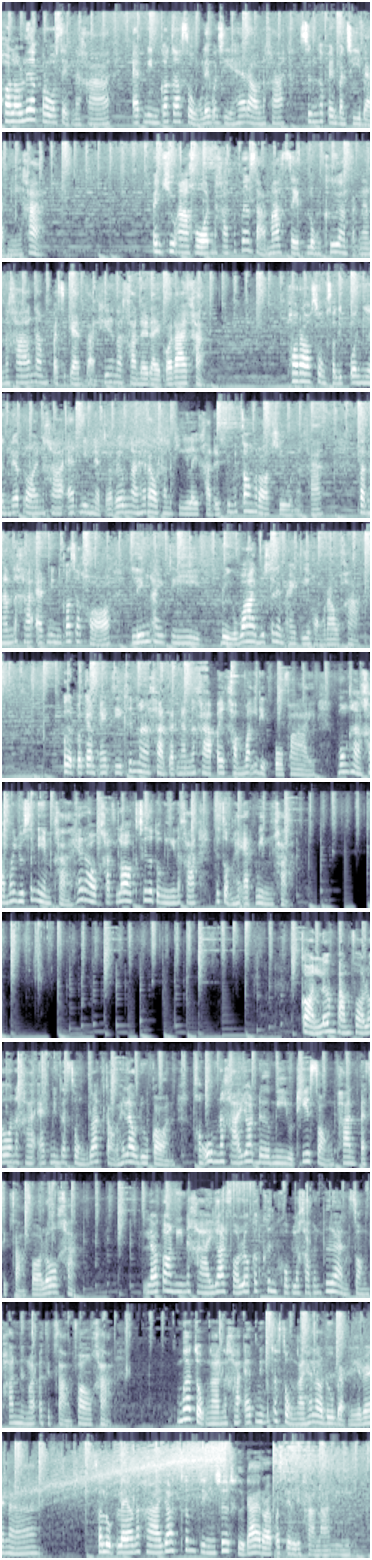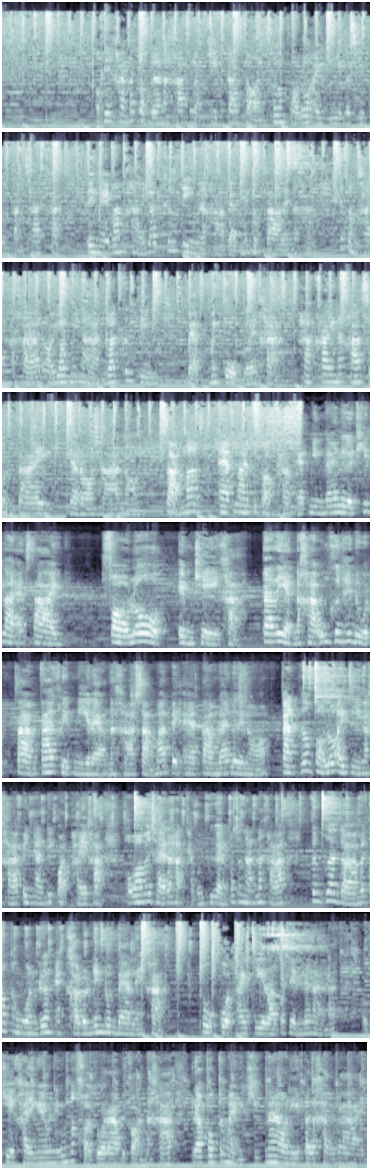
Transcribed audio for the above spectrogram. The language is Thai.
พอเราเลือกโปรเสร็จนะคะ แอดมินก็จะส่งเลขบัญชีให้เรานะคะ ซึ่งก็เป็นบัญชีแบบนี้ค่ะ เป็น QR code นะคะ เพื่อนๆสามารถเซฟลงเครื่องจากนั้นนะคะนำไปสแกนจ่ายที่ธนาคารใด ๆ ก็ได้ค่ะ พอเราส่งสลิปโอนเงินเรียบร้อยนะคะแอดมินเนี่ยจะเริ่มงานให้เราทันทีเลยค่ะ โดยที่ไม่ต้องรอคิวนะคะจากนั้นนะคะแอดมินก็จะขอลิงก์ IG หรือว่า username IG ของเราค่ะ เปิดโปรแกรม IG ขึ้นมาค่ะ จากนั้นนะคะ ไปคำว่า edit profile มองหาคำว่า username ค่ะ ให้เราคัดลอกชื่อตรงนี้นะคะ ไปส่งให้แอดมินค่ะก่อนเริ่มปั๊ม follow นะคะแอดมินจะส่งยอดเก่าให้เราดูก่อน ของอุ้มนะคะ ยอดเดิมมีอยู่ที่ 2,083 follow ค่ะ แล้วตอนนี้นะคะยอด follow ก็ขึ้นครบแล้วค่ะเพื่อนๆ 2,183 follow ค่ะ เมื่อจบงานนะคะแอดมินก็จะส่งงานให้เราดูแบบนี้ด้วยนะ สรุปแล้วนะคะ ยอดขึ้นจริงชื่อถือได้100%เปอร์เซ็นต์เลยค่ะร้านนี้ โอเคค่ะ ก็จบแล้วนะคะสำหรับคลิปการสอนเพิ่ม follow IG บัญชีคนต่างชาติค่ะ เป็นไงบ้างคะยอดขึ้นจริงนะคะ แบบไม่ตกตาเลยนะคะ ที่สำคัญนะคะรอยอดไม่นานยอดขึ้นจริง แบบไม่โกงด้วยค่ะ หากใครนะคะสนใจอย่ารอช้าเนาะสามารถแอดไลน์ไปสอบถามแอดมินได้เลยที่ Line แอดไซน์ follow mk ค่ะ รายละเอียดนะคะ อุ้มขึ้นให้ดูตามใต้คลิปนี้แล้วนะคะ สามารถไปแอดตามได้เลยเนาะ การเพิ่ม follow IG นะคะ เป็นงานที่ปลอดภัยค่ะ เพราะว่าไม่ใช้รหัสค่ะเพื่อนๆ เพราะฉะนั้นนะคะ เพื่อนๆจะไม่ต้องกังวลเรื่อง Account โดนเด้งโดนแบนเลยค่ะ ถูกกด IG 100%ด้วยนะ โอเคค่ะยังไงวันนี้ก็ต้องขอตัวลาไปก่อนนะคะ แล้วพบกันใหม่ในคลิปหน้าวันนี้ไปล้วค่ะบ๊ายบาย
